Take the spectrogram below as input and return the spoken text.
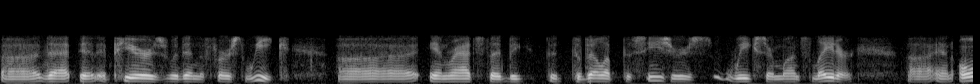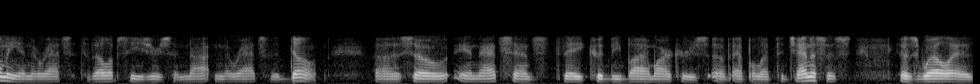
Uh, that it appears within the first week uh, in rats that, be, that develop the seizures weeks or months later, uh, and only in the rats that develop seizures and not in the rats that don't. Uh, so, in that sense, they could be biomarkers of epileptogenesis as well as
